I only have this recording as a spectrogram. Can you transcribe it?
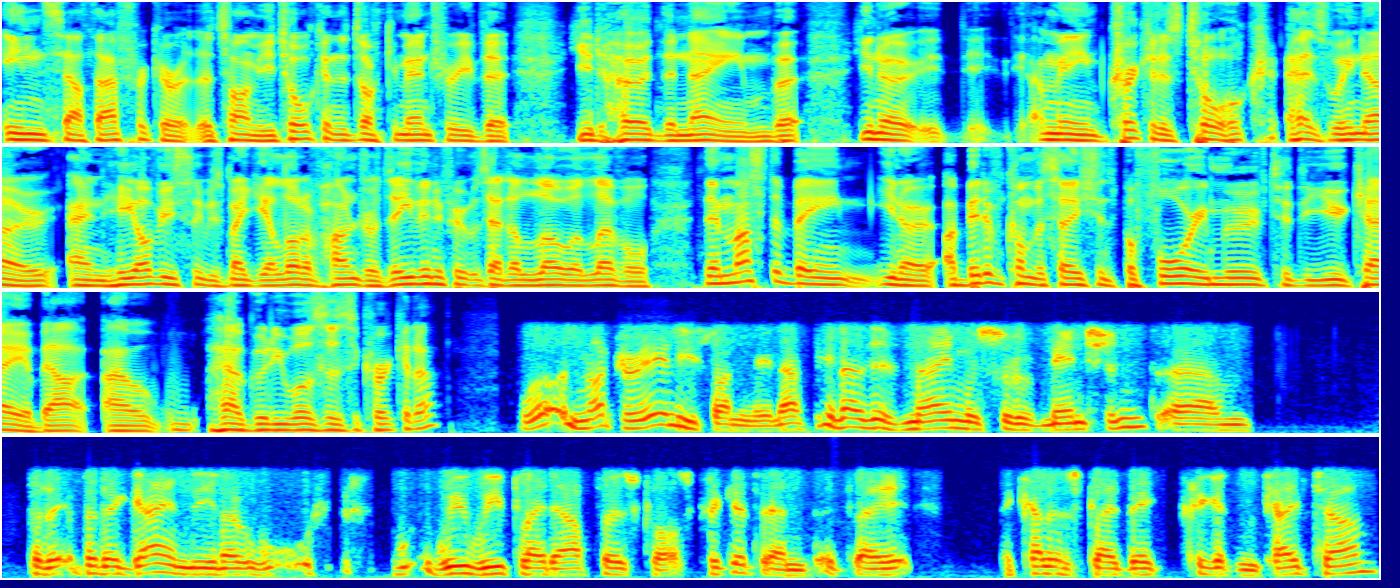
in South Africa at the time? You talk in the documentary that you'd heard the name, but you know, it, it, I mean, cricketers talk, as we know, and he obviously was making a lot of hundreds, even if it was at a lower level. There must have been, you know, a bit of conversations before he moved to the UK about uh, how good he was as a cricketer. Well, not really. Funnily enough, you know, his name was sort of mentioned. Um, but but again, you know, we we played our first class cricket, and they the Colours played their cricket in Cape Town.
